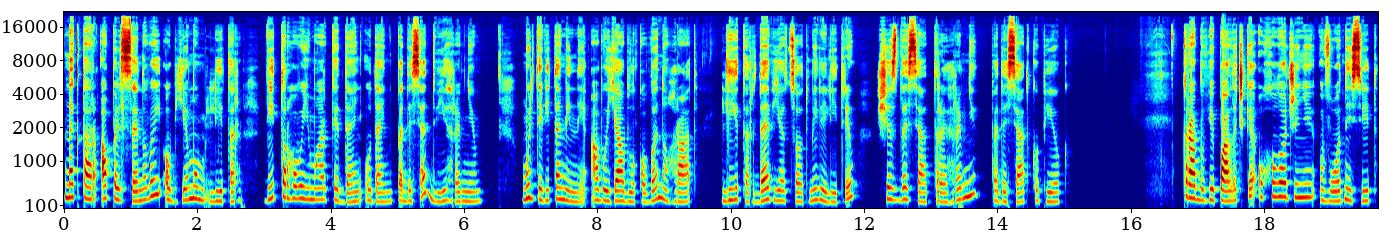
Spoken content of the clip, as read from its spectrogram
Нектар апельсиновий об'ємом літр від торгової марки День у день 52 гривні. Мультивітамінний або яблуко виноград літр 900 мл 63 гривні 50 копійок. Крабові палички охолоджені водний світ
